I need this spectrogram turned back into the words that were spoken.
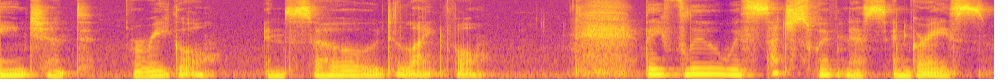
ancient, regal, and so delightful. They flew with such swiftness and grace.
